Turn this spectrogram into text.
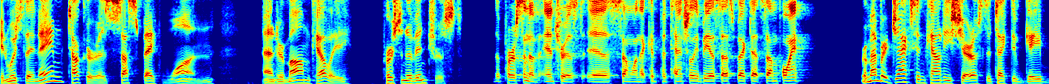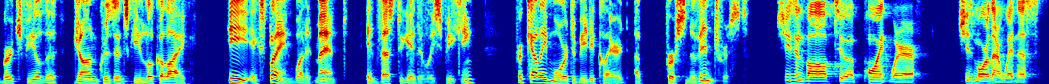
in which they named Tucker as suspect one and her mom, Kelly, person of interest. The person of interest is someone that could potentially be a suspect at some point. Remember Jackson County Sheriff's Detective Gabe Birchfield, the John Krasinski look-alike? He explained what it meant, investigatively speaking, for Kelly Moore to be declared a person of interest. She's involved to a point where she's more than a witness,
